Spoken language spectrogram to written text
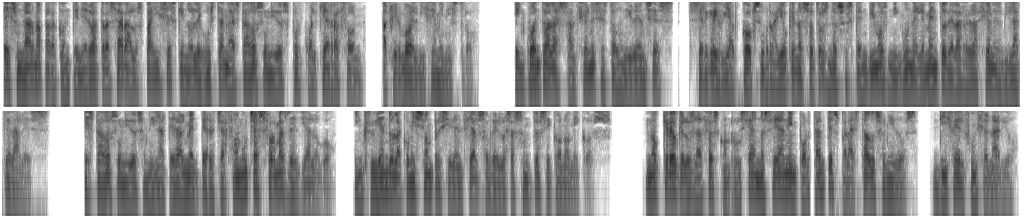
Es un arma para contener o atrasar a los países que no le gustan a Estados Unidos por cualquier razón, afirmó el viceministro. En cuanto a las sanciones estadounidenses, Sergei Ryabkov subrayó que nosotros no suspendimos ningún elemento de las relaciones bilaterales. Estados Unidos unilateralmente rechazó muchas formas de diálogo, incluyendo la Comisión Presidencial sobre los Asuntos Económicos. No creo que los lazos con Rusia no sean importantes para Estados Unidos, dice el funcionario,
